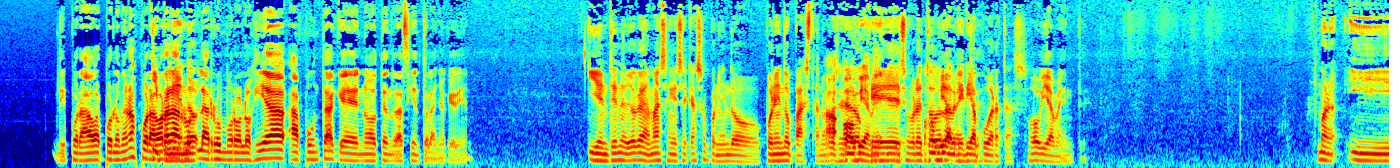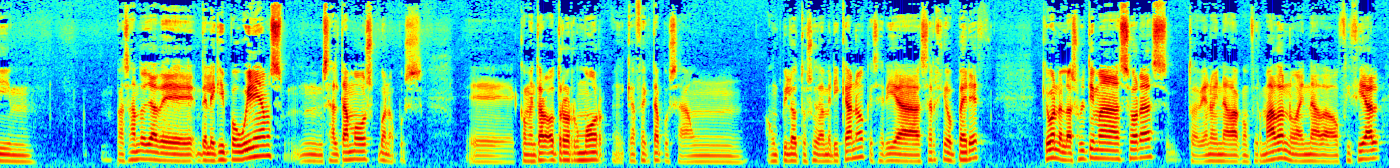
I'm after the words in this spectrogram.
por ahora, por lo menos por ahora la, rumorología apunta a que no tendrá asiento el año que viene. Y entiendo yo que además en ese caso poniendo poniendo pasta, ¿no? Pues obviamente, que sobre todo le abriría puertas. Obviamente. Bueno, y pasando ya del equipo Williams, mm, saltamos, bueno, pues eh, comentar otro rumor eh, que afecta pues a un, a un piloto sudamericano que sería Sergio Pérez, que bueno, en las últimas horas todavía no hay nada confirmado, no hay nada oficial,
